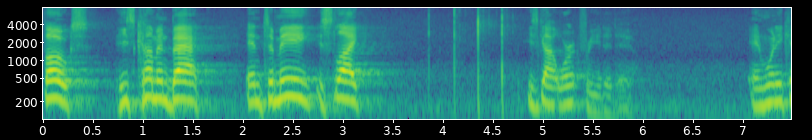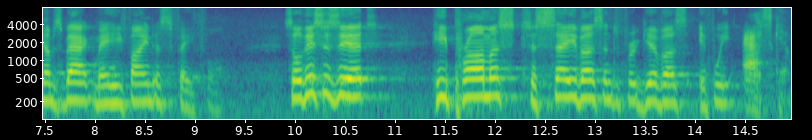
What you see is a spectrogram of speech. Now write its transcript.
folks, he's coming back. And to me, it's like he's got work for you to do. And when he comes back, may he find us faithful. So this is it. He promised to save us and to forgive us if we ask him.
